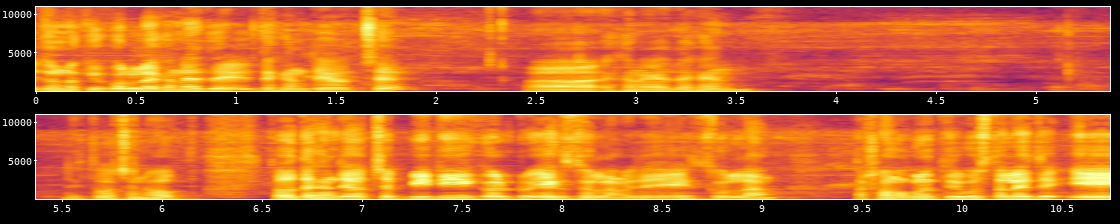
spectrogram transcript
এই জন্য কী করল এখানে, যে দেখেন যে হচ্ছে এখানে দেখেন দেখতে পাচ্ছেন হোপ। তো দেখেন যে হচ্ছে বিডি ইকুয়াল টু এক্স ধরলাম, এই যে এক্স ধরলাম। আর সমকোণী ত্রিভুজ তাহলে যে এ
